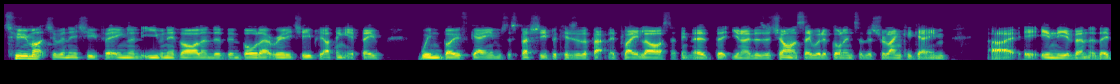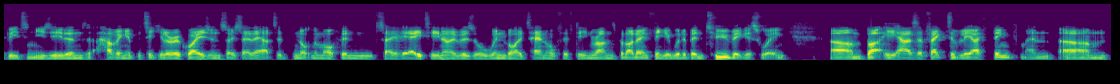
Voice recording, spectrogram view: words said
too much of an issue for England, even if Ireland had been bowled out really cheaply. I think if they win both games, especially because of the fact they play last, I think that, that you know there's a chance they would have gone into the Sri Lanka game uh, in the event that they beat New Zealand, having a particular equation. So say they had to knock them off in say 18 overs or win by 10 or 15 runs, but I don't think it would have been too big a swing. Um, but he has effectively, I think, meant, um,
